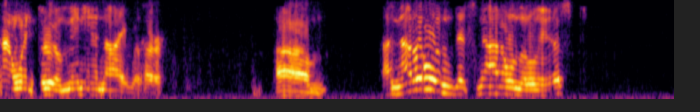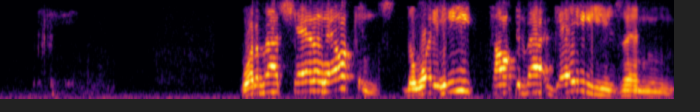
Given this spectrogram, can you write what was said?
I went through a many a night with her. Um another one that's not on the list. What about Shannon Elkins? The way he talked about gays and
